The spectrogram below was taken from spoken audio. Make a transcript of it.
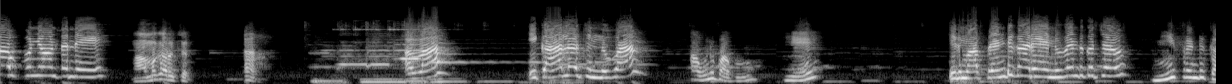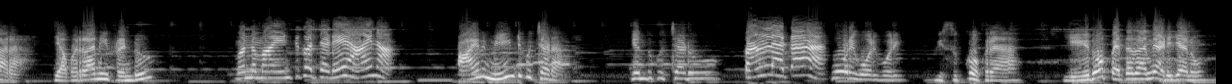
బాబు పుణ్యం ఉంటుంది. మా అమ్మగారు వచ్చారు. అవ్వా? ఈ కార్లో వచ్చింది నువ్వా? అవును బాబు. ఏ? ఇది మా ఫ్రెండ్ కారే నువ్వెందుకు వచ్చావు? నీ ఫ్రెండ్ కారా? ఎవర్రా నీ ఫ్రెండు? మొన్న మా ఇంటికి వచ్చాడే ఆయన. ఆయన మీ ఇంటికి వచ్చాడా? ఎందుకు వచ్చాడు? పని లేక ఓరి ఓరి ఓరి. విసుక్కోకురా. ఏదో పెద్దదాన్ని అడిగాను.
